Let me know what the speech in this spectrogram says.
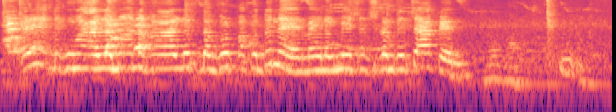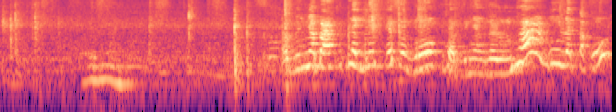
Eh, hindi ko nga alam nga naka-lift na group ako dun eh. May nag-message lang din sa akin. Sabi niya, bakit nag-lift ka sa group? Sabi niya gano'n, ha? Gulat ako.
